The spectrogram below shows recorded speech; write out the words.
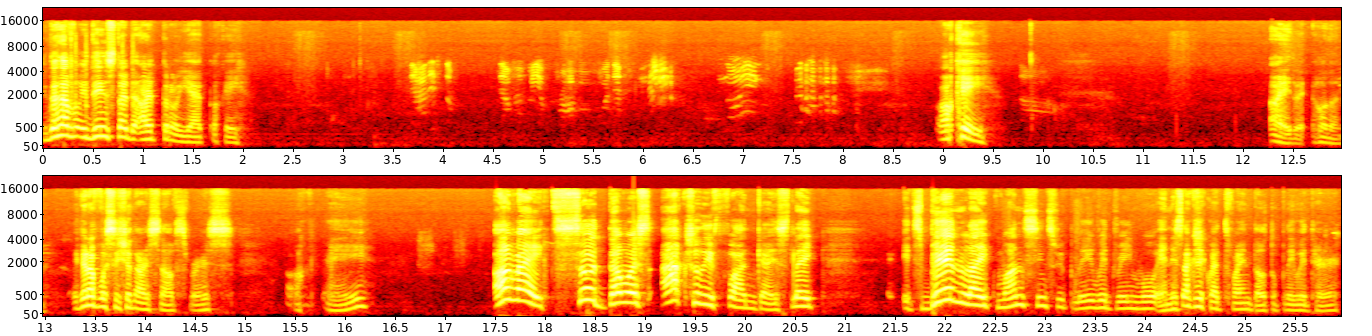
You don't have, you didn't start the outro yet. Okay. Okay. Wait, wait, hold on. We're gonna position ourselves first. Okay. Alright, so that was actually fun, guys. Like, it's been like months since we played with Rainbow, and it's actually quite fun though to play with her.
